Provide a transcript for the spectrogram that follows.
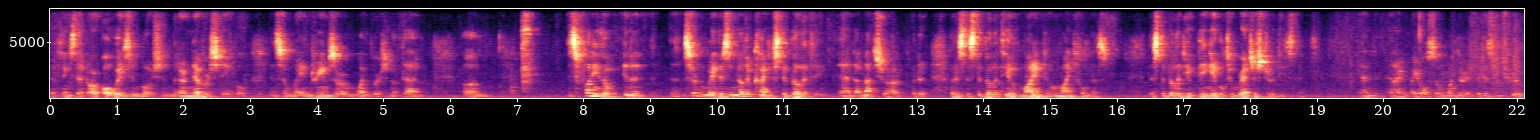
The things that are always in motion, that are never stable in some way, and dreams are one version of that. Um, it's funny though, in a, a certain way, there's another kind of stability, and I'm not sure how to put it, but it's the stability of mind, or mindfulness, the stability of being able to register these things. And, and I, I also wonder if it isn't true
